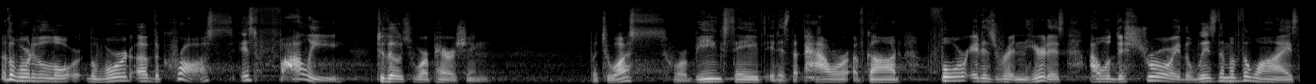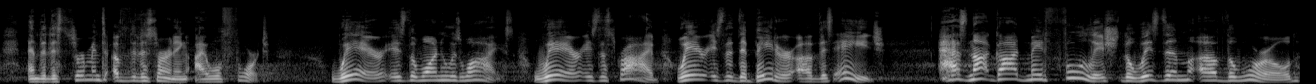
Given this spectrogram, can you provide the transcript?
The word of the Lord, the word of the cross is folly to those who are perishing. But to us who are being saved, it is the power of God. For it is written, here it is, I will destroy the wisdom of the wise, and the discernment of the discerning I will thwart. Where is the one who is wise? Where is the scribe? Where is the debater of this age? Has not God made foolish the wisdom of the world?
